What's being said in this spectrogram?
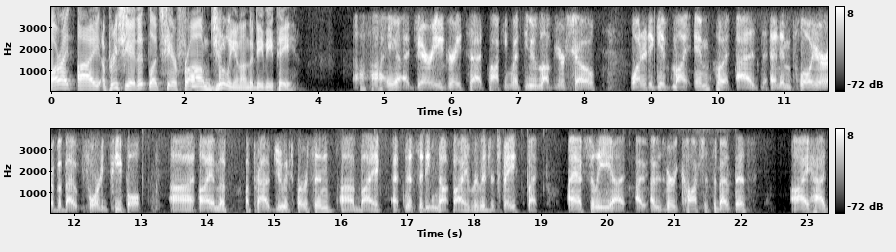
All right, I appreciate it. Let's hear from Julian on the DVP. Uh, hi, uh, Jerry. Great uh, talking with you. Love your show. Wanted to give my input as an employer of about 40 people. Uh, I am a, a, proud Jewish person uh, by ethnicity, not by religious faith, but I actually uh, I, I, was very cautious about this. I had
